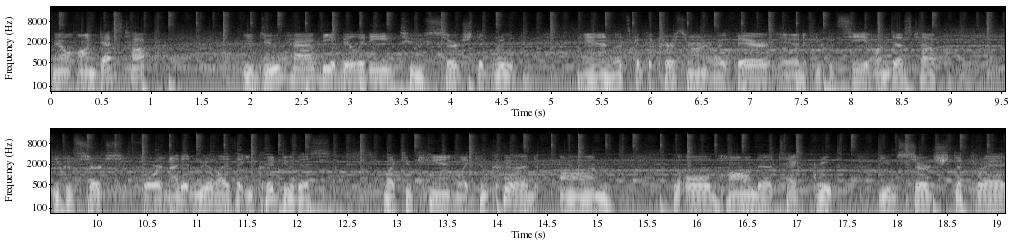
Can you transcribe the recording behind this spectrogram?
Now on desktop, you do have the ability to search the group. And let's get the cursor on it right there. And if you could see on desktop, you could search for it. And I didn't realize that you could do this like you can't, like you could on the old Honda Tech group. You'd search the thread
